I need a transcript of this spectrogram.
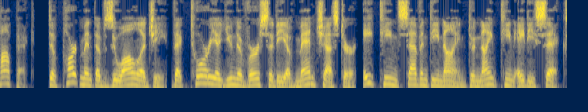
Topic: Department of Zoology, Victoria University of Manchester, 1879 to 1986.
